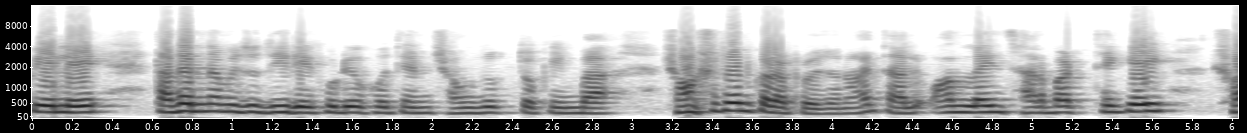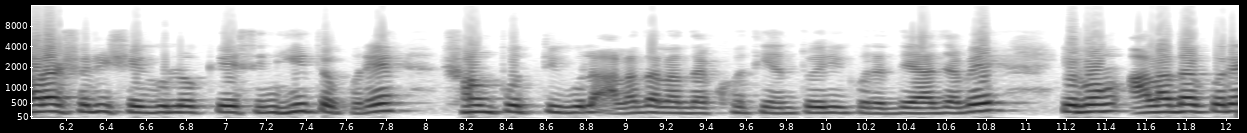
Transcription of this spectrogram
পেলে তাদের নামে যদি রেকর্ডীয় খতিয়ান সংযুক্ত কিংবা সংশোধন করার প্রয়োজন হয়, তাহলে অনলাইন সার্ভার থেকেই সরাসরি সেগুলোকে চিহ্নিত করে সম্পত্তিগুলো আলাদা আলাদা খতিয়ান তৈরি করে দেয়া যাবে এবং আলাদা করে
